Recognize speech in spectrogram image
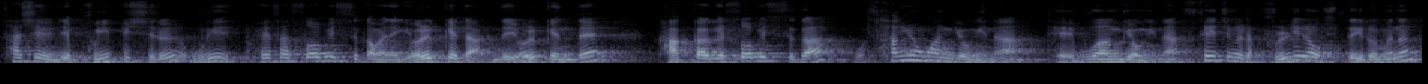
사실 이제 VPC를 우리 회사 서비스가 만약 10개다. 근데 10개인데 각각의 서비스가 뭐 상용 환경이나 dev 환경이나 staging을 다 분리를 하고 싶다. 이러면은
